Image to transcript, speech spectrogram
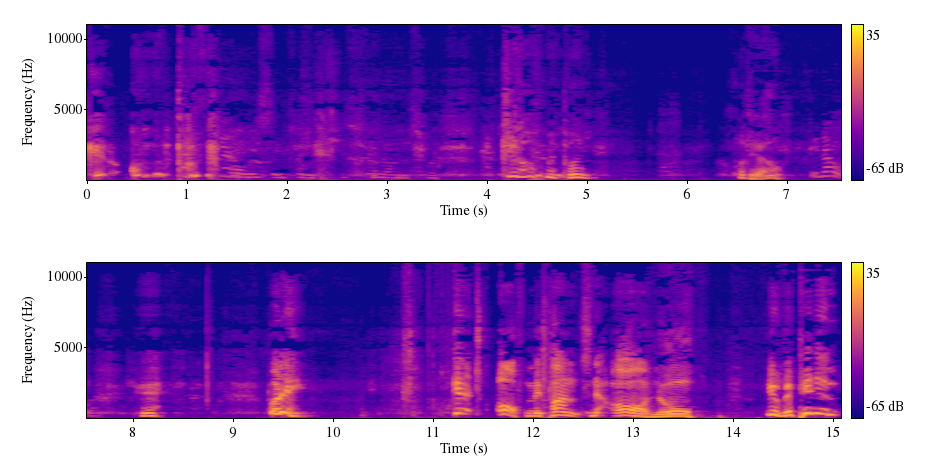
Get off my pants. Get off my pants. Bloody hell. You know? Yeah. Buddy! Get off my pants now. Oh no. You're ripping him.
